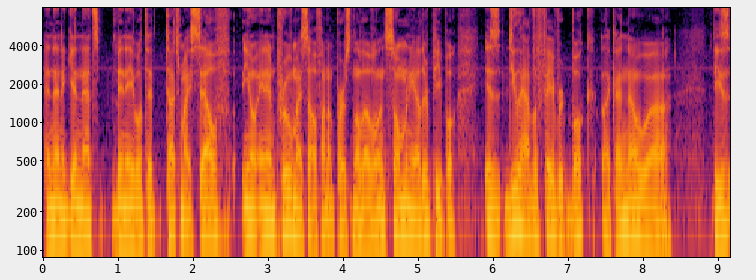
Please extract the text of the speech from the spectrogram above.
and then again, that's been able to touch myself, you know, and improve myself on a personal level, and so many other people. Is do you have a favorite book? Like I know uh, these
